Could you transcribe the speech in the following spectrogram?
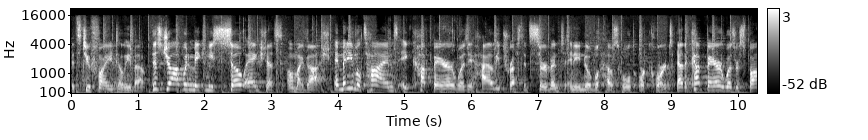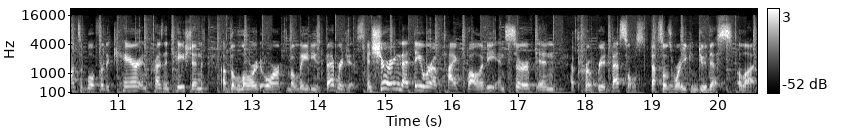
it's too funny to leave out. This job would make me so anxious, oh my gosh. In medieval times, a cupbearer was a highly trusted servant in a noble household or court. Now the cupbearer was responsible for the care and presentation of the lord or milady's beverages, ensuring that they were of high quality and served in appropriate vessels. Vessels where you can do this a lot.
